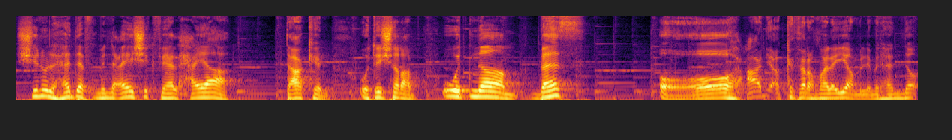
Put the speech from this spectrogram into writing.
شنو الهدف من عيشك في هالحياة؟ تاكل وتشرب وتنام بس؟ أوه عادي اكثرهم هالايام اللي من هالنوع.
